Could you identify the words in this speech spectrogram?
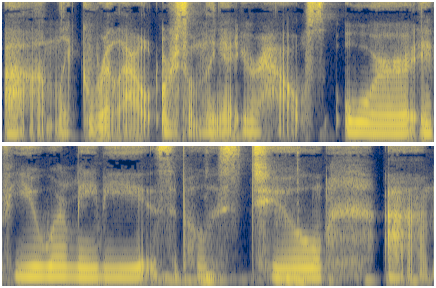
um, like grill out or something at your house. Or if you were maybe supposed to um,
